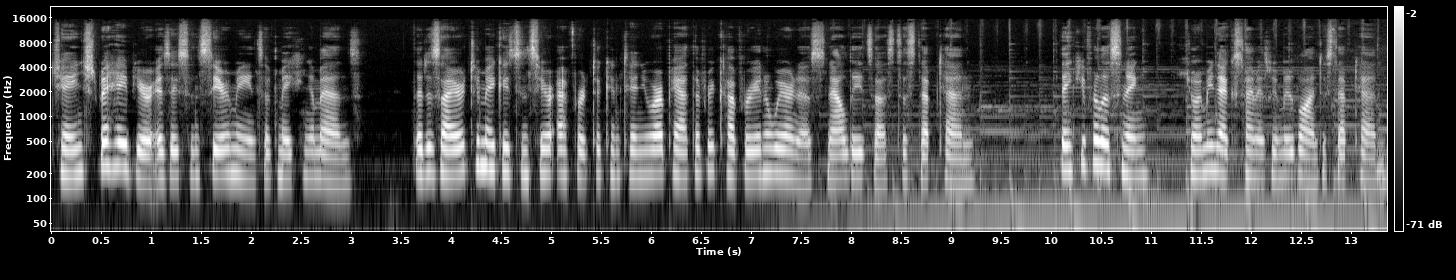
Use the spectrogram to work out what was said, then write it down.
Changed behavior is a sincere means of making amends. The desire to make a sincere effort to continue our path of recovery and awareness now leads us to Step 10. Thank you for listening. Join me next time as we move on to Step 10.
